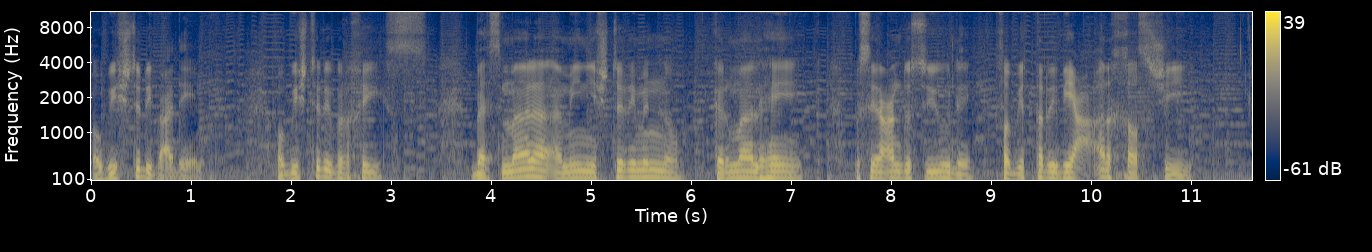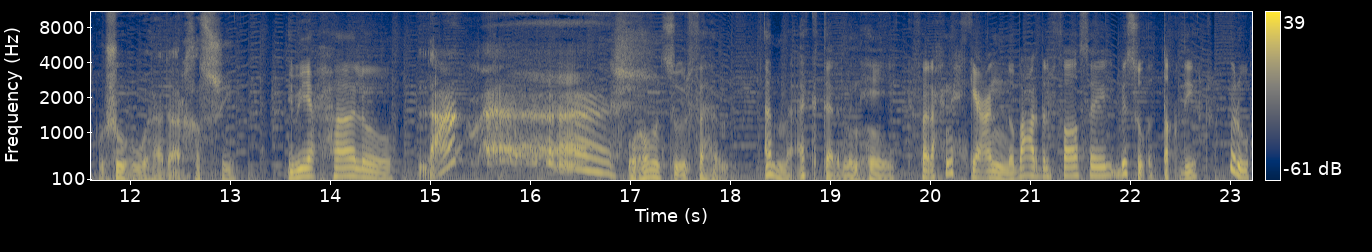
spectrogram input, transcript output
وبيشتري بعدين وبيشتري برخيص. بس ما لا مين يشتري منه كرمال هيك. بصير عنده سيولة فبيضطر يبيع أرخص شي. وشو هو هذا أرخص شي؟ يبيع حاله. العماش وهون سوء الفهم. أما أكثر من هيك فرح نحكي عنه بعد الفاصل بسوء التقدير. روح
